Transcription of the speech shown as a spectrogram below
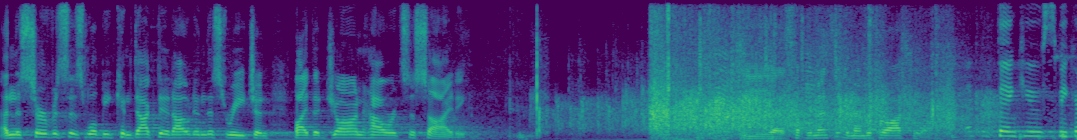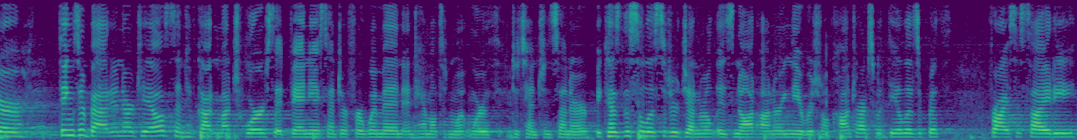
and the services will be conducted out in this region by the John Howard Society. The uh, supplementary, the member for Oshawa. Thank you, Speaker. Things are bad in our jails and have gotten much worse at Vanier Centre for Women and Hamilton Wentworth Detention Centre. Because the Solicitor General is not honouring the original contracts with the Elizabeth Fry Society,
